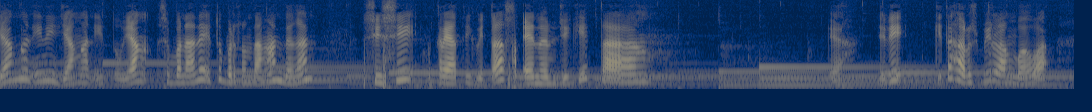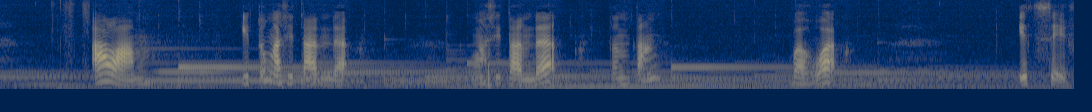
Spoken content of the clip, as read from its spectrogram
Jangan ini jangan itu. Yang sebenarnya itu bertentangan dengan sisi kreativitas energi kita. Ya jadi kita harus bilang bahwa alam itu ngasih tanda. Ngasih tanda tentang bahwa it's safe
